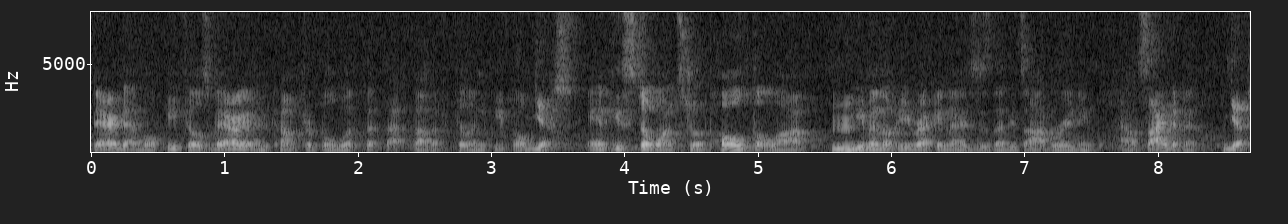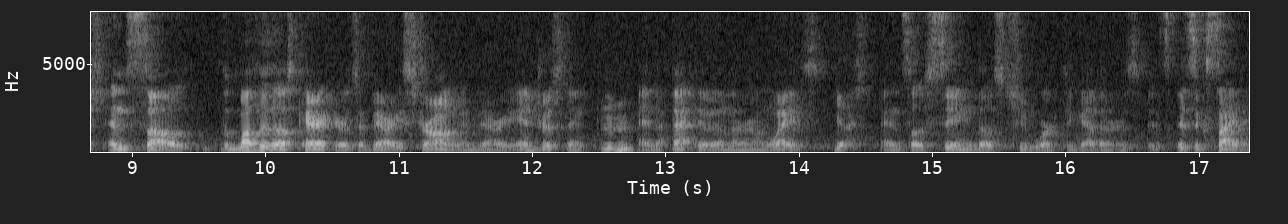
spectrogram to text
Daredevil, he feels very uncomfortable with the that thought of killing people. Yes. And he still wants to uphold the law, Mhm. even though he recognizes that he's operating outside of it. Yes. And so the, both of those characters are very strong and very interesting Mhm. and effective in their own ways. Yes. And so seeing those two work together is it's, it's exciting.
